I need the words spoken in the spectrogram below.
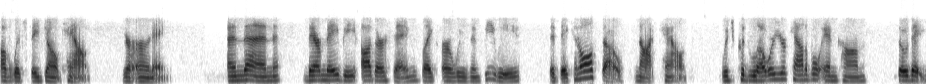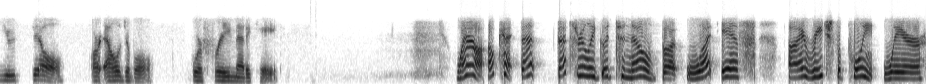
of which they don't count your earnings. And then there may be other things like IRWEs and BWEs that they can also not count, which could lower your countable income so that you still are eligible for free Medicaid. Wow. Okay. That that's really good to know. But what if I reach the point where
